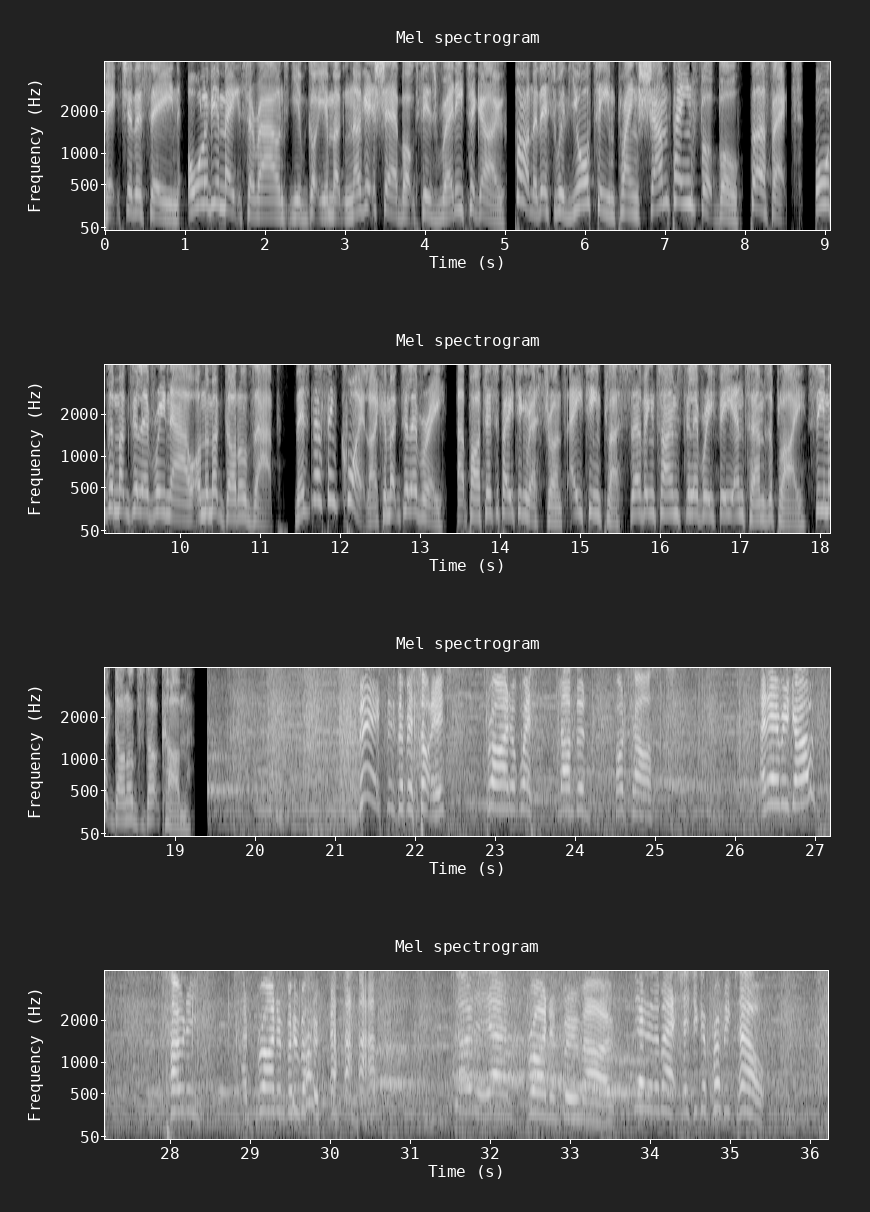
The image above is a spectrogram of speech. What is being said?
Picture the scene. All of your mates around, you've got your McNugget share boxes ready to go. Partner this with your team playing champagne football. Perfect. Order McDelivery now on the McDonald's app. There's nothing quite like a McDelivery. At participating restaurants, 18 plus serving times, delivery fee and terms apply. See mcdonalds.com. This is the Beesotted Pride of West London podcast. And here we go. Toney and Bryan and Mbeumo. Toney and Bryan and Mbeumo. The end of the match, as you can probably tell,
